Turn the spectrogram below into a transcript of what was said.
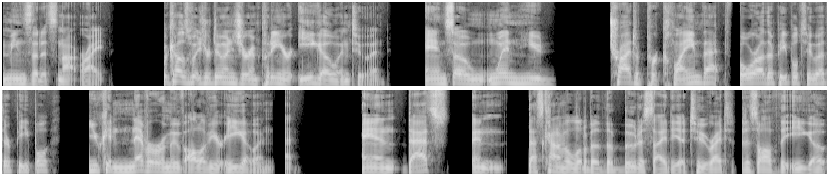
means that it's not right. Because what you're doing is you're putting your ego into it. And so when you try to proclaim that for other people to other people, you can never remove all of your ego in that. And that's and that's kind of a little bit of the Buddhist idea too, right? To dissolve the ego.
